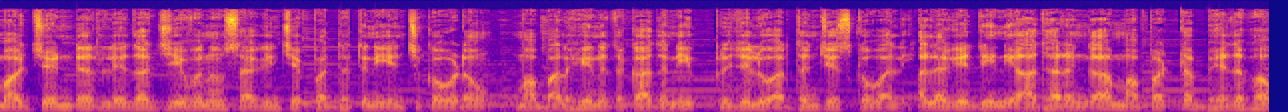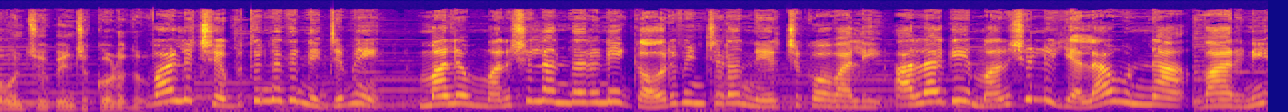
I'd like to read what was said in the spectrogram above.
మా జెండర్ లేదా జీవనం సాగించే పద్ధతిని ఎంచుకోవడం మా బలహీనత కాదని ప్రజలు అర్థం చేసుకోవాలి. అలాగే దీని ఆధారంగా మా పట్ల భేదభావం చూపించకూడదు. వాళ్ళు చెబుతున్నది నిజమే. మనం మనుషులందరినీ గౌరవించడం నేర్చుకోవాలి. అలాగే మనుషులు ఎలా ఉన్నా వారిని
